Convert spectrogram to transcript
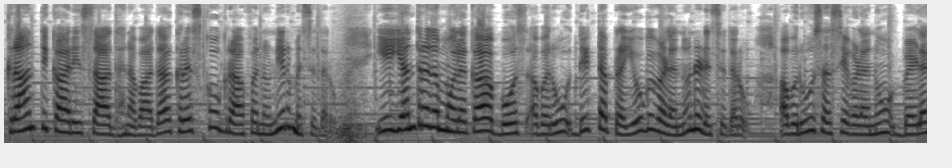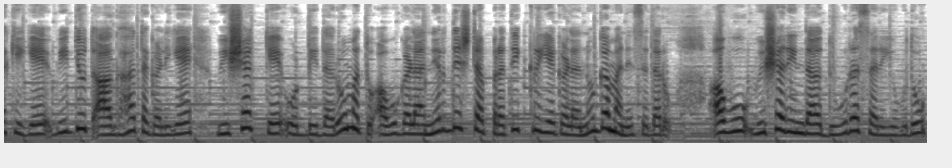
ಕ್ರಾಂತಿಕಾರಿ ಸಾಧನವಾದ ಕ್ರೆಸ್ಕೋಗ್ರಾಫ್ ಅನ್ನು ನಿರ್ಮಿಸಿದರು. ಈ ಯಂತ್ರದ ಮೂಲಕ ಬೋಸ್ ಅವರು ದಿಟ್ಟ ಪ್ರಯೋಗಗಳನ್ನು ನಡೆಸಿದರು. ಅವರು ಸಸ್ಯಗಳನ್ನು ಬೆಳಕಿಗೆ, ವಿದ್ಯುತ್ ಆಘಾತಗಳಿಗೆ, ವಿಷಕ್ಕೆ ಒಡ್ಡಿದರು ಮತ್ತು ಅವುಗಳ ನಿರ್ದಿಷ್ಟ ಪ್ರತಿಕ್ರಿಯೆಗಳನ್ನು ಗಮನಿಸಿದರು. ಅವು ವಿಷದಿಂದ ದೂರ ಸರಿಯುವುದು,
